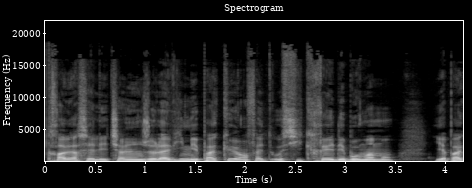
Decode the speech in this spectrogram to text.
traverser les challenges de la vie, mais pas que, en fait, aussi créer des beaux moments. Il n'y a pas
